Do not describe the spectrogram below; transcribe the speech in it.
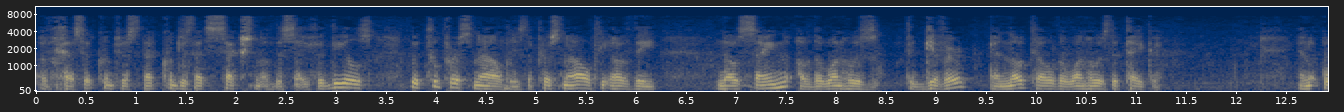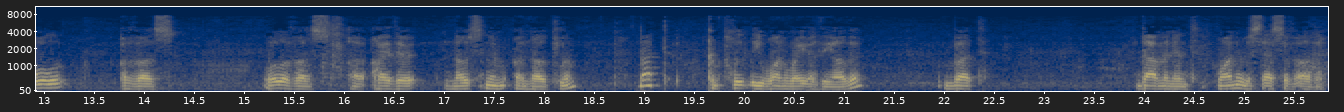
of Chesed, Kuntres, that Kuntres, that section of the Sefer, deals with two personalities. The personality of the Nosein, of the one who is the giver, and Notel, the one who is the taker. And all of us, all of us are either Nosnim or Notlim, not completely one way or the other, but dominant one, recessive other.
